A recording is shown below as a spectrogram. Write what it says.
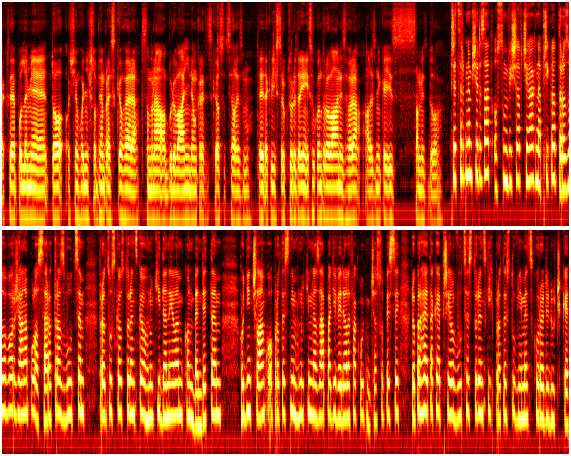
tak to je podle mě to, o čem hodně šlo během pražského hera, to znamená budování demokratického socialismu. Tedy takových struktur, které nejsou kontrolovány z hora, ale vznikají sami z dola. Před srpnem 68 vyšel v Čechách například rozhovor Žána Paula Sartra s vůdcem francouzského studentského hnutí Danielem Cohn-Benditem. Hodně článků o protestním hnutím na západě vydali fakultní časopisy. Do Prahy také přijel vůdce studentských protestů v Německu Redy Dučke.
